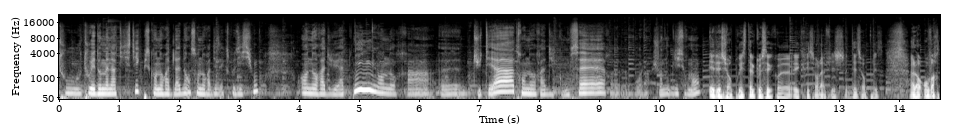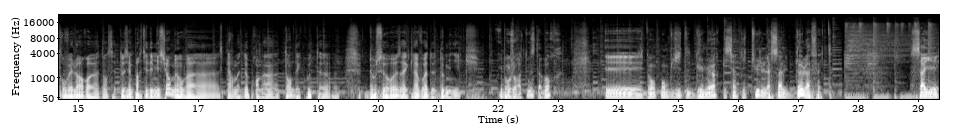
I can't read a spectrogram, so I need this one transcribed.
tous les domaines artistiques, puisqu'on aura de la danse, on aura des expositions, on aura du happening, on aura euh, du théâtre, on aura du concert, euh, voilà, j'en oublie sûrement. Et des surprises, telles que c'est écrit sur l'affiche, des surprises. Alors, on va retrouver Laure euh, dans cette deuxième partie d'émission, mais on va se permettre de prendre un temps d'écoute douce heureuse avec la voix de Dominique. bonjour à tous d'abord. Et donc, mon billet d'humeur qui s'intitule La salle de la fête. Ça y est,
